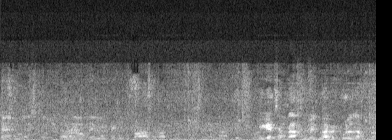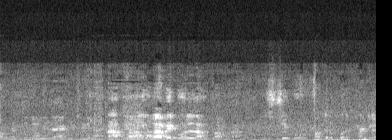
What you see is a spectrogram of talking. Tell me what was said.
হ্যাঁ ঠিক আছে প্রাথমিকভাবে করলাম তো আমরা। একটু জমি জায়গা কিছুই না প্রাথমিকভাবে করলাম তো আমরা নিশ্চয়ই করব। আমাদের উপরে থাকলে।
